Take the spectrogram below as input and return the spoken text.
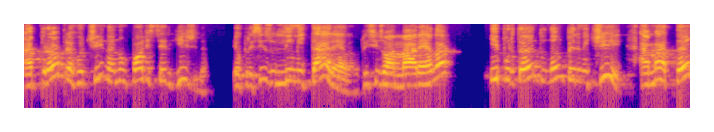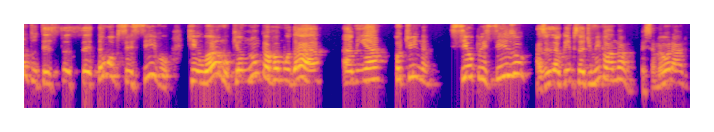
A própria rotina não pode ser rígida. Eu preciso limitar ela. Eu preciso amar ela e, portanto, não permitir amar tanto, ser tão obsessivo que eu amo, que eu nunca vou mudar a minha rotina. Se eu preciso, às vezes alguém precisa de mim e fala, não, esse é meu horário.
